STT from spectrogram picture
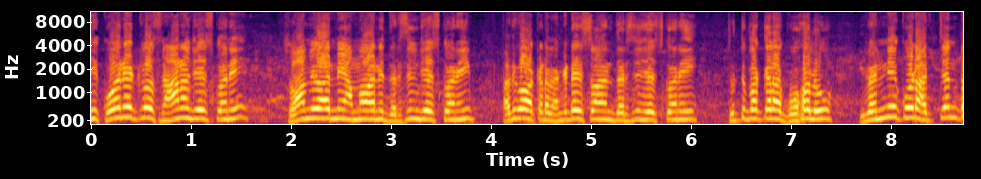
ఈ కోనేటిలో స్నానం చేసుకొని స్వామివారిని అమ్మవారిని దర్శనం చేసుకొని అదిగో అక్కడ వెంకటేశ్వర స్వామిని దర్శనం చేసుకొని చుట్టుపక్కల గుహలు ఇవన్నీ కూడా అత్యంత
